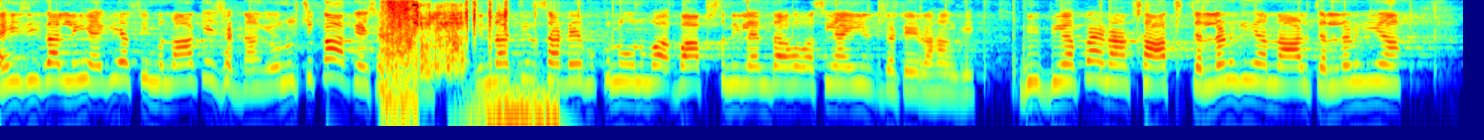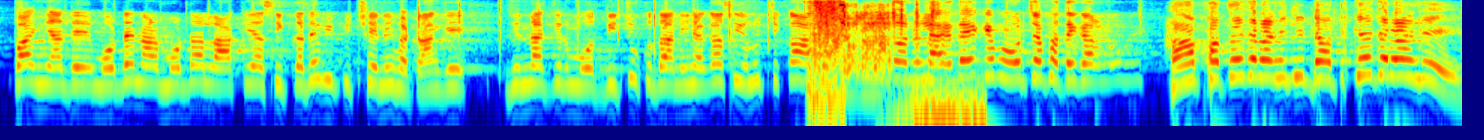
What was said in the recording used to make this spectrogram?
ਇਹੀ ਜੀ ਗੱਲ ਨਹੀਂ ਹੈਗੀ। ਅਸੀਂ ਮਨਾ ਕੇ ਛੱਡਾਂਗੇ ਉਹਨੂੰ ਝੁਕਾ ਕੇ ਛੱਡਾਂਗੇ। ਜਿੰਨਾ ਚਿਰ ਸਾਡੇ ਕਾਨੂੰਨ ਵਾਪਸ ਨਹੀਂ ਲੈਂਦਾ ਉਹ ਅਸੀਂ ਐਂ ਡਟੇ ਰਹਾਂਗੇ। ਬੀਬੀਆਂ ਭੈਣਾਂ ਸਾਥ ਚੱਲਣਗੀਆਂ ਨਾਲ ਚੱਲਣਗੀਆਂ। ਭਾਈਆਂ ਦੇ ਮੋਢੇ ਨਾਲ ਮੋਢਾ ਲਾ ਕੇ ਅਸੀਂ ਕਦੇ ਵੀ ਪਿੱਛੇ ਨਹੀਂ ਹਟਾਂਗੇ। ਜਿੰਨਾ ਚਿਰ ਮੋਦੀ ਝੁਕਦਾ ਨਹੀਂ ਹੈਗਾ ਅਸੀਂ ਉਹਨੂੰ ਝੁਕਾ ਕੇ ਛੱਡਾਂਗੇ। ਤੁਹਾਨੂੰ ਲੱਗਦਾ ਹੈ ਕਿ ਮੋਰਚਾ ਫਤਿਹ ਕਰ ਲਓਗੇ ਹਾਂ ਫਤਿਹ ਕਰਾਂਗੇ ਜੀ ਡਟ ਕੇ ਕਰਾਂਗੇ।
